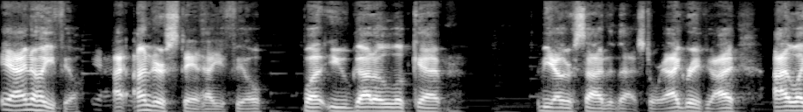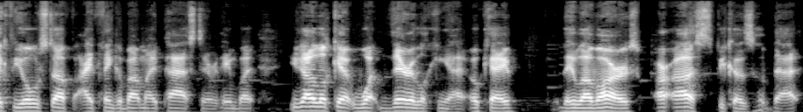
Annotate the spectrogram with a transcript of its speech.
Yeah, I know how you feel. I understand how you feel, but you got to look at the other side of that story. I agree with you. I I like the old stuff. I think about my past and everything, but you got to look at what they're looking at. Okay, they love ours, or us because of that.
